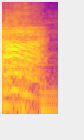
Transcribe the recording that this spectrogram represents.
Die!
